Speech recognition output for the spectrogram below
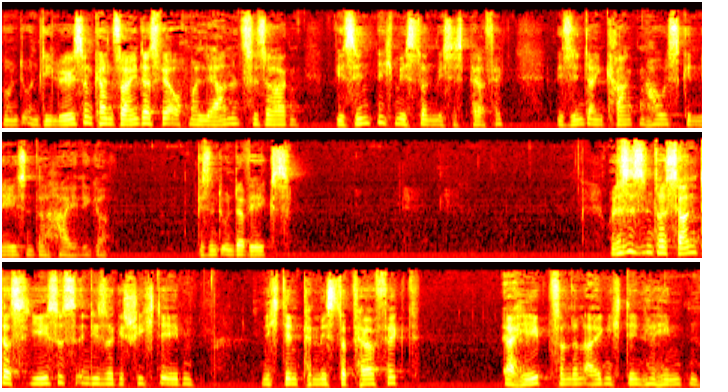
Und, und die Lösung kann sein, dass wir auch mal lernen zu sagen, wir sind nicht Mr. und Mrs. Perfekt, wir sind ein Krankenhaus genesender Heiliger. Wir sind unterwegs. Und es ist interessant, dass Jesus in dieser Geschichte eben nicht den Mr. Perfect erhebt, sondern eigentlich den hier hinten.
